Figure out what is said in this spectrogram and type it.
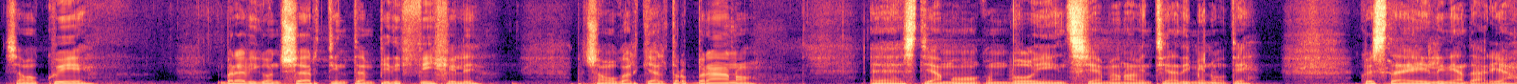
Siamo qui, brevi concerti in tempi difficili. Facciamo qualche altro brano e stiamo con voi insieme una ventina di minuti. Questa è Linea d'aria.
